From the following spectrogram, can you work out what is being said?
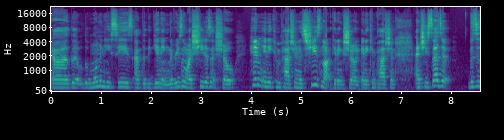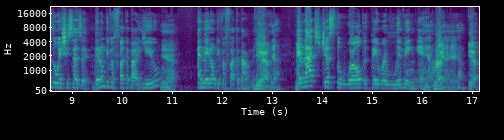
uh, the the woman he sees at the beginning the reason why she doesn't show him any compassion is she's not getting shown any compassion and she says it this is the way she says it they don't give a fuck about you Yeah. And they don't give a fuck about me Yeah. Yeah. Yeah. and that's just the world that they were living in Yeah. Right. Yeah. Yeah. Yeah.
